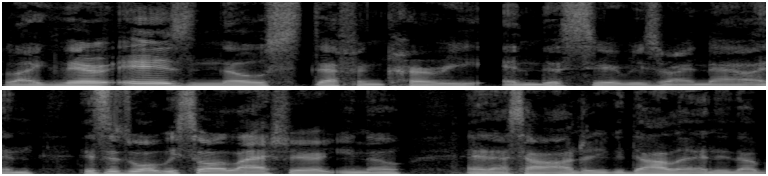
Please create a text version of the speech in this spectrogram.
Like there is no Stephen Curry in this series right now, and this is what we saw last year, you know, and that's how Andre Iguodala ended up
